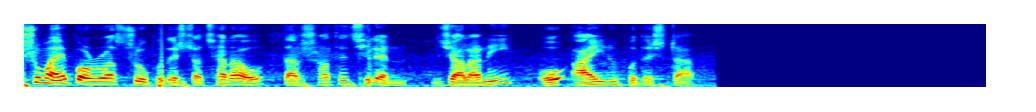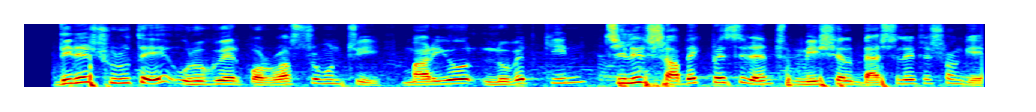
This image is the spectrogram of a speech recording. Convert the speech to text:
এ সময় পররাষ্ট্র উপদেষ্টা ছাড়াও তার সাথে ছিলেন জ্বালানি ও আইন উপদেষ্টা। দিনের শুরুতে উরুগুয়ের পররাষ্ট্রমন্ত্রী মারিও লুবেটকিন চিলির সাবেক প্রেসিডেন্ট মিশেল ব্যাশেলেটের সঙ্গে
